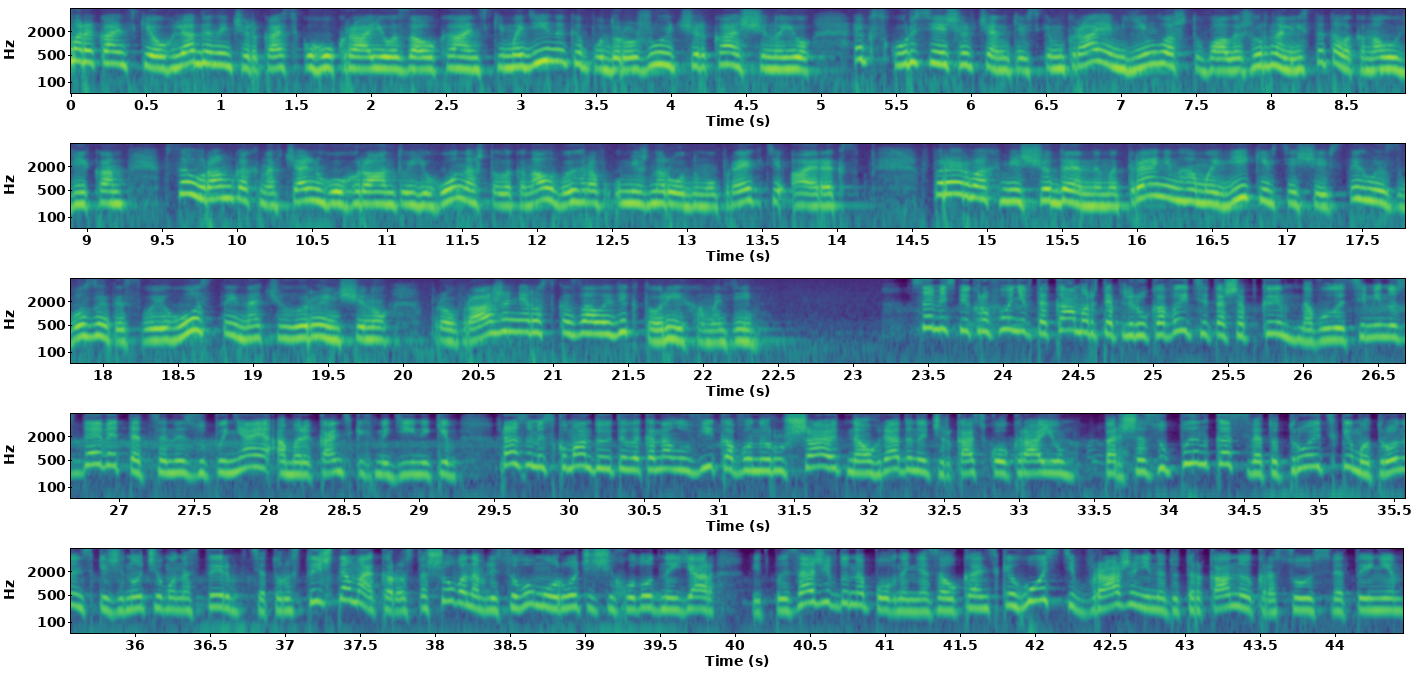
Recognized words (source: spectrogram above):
Американські оглядини Черкаського краю. Заокеанські медійники подорожують Черкащиною. Екскурсії Шевченківським краєм їм влаштували журналісти телеканалу Віка. Все у рамках навчального гранту. Його наш телеканал виграв у міжнародному проєкті Айрекс. В перервах між щоденними тренінгами віківці ще й встигли звозити своїх гостей на Чигиринщину. Про враження розказали Вікторії Хамазі. Замість мікрофонів та камер теплі рукавиці та шапки. На вулиці мінус 9, та це не зупиняє американських медійників. Разом із командою телеканалу Віка вони рушають на оглядини Черкаського краю. Перша зупинка – Свято-Троїцький Мотронинський жіночий монастир. Ця туристична мека розташована в лісовому урочищі Холодний Яр. Від пейзажів до наповнення заокеанських гостів вражені недоторканою красою святині.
